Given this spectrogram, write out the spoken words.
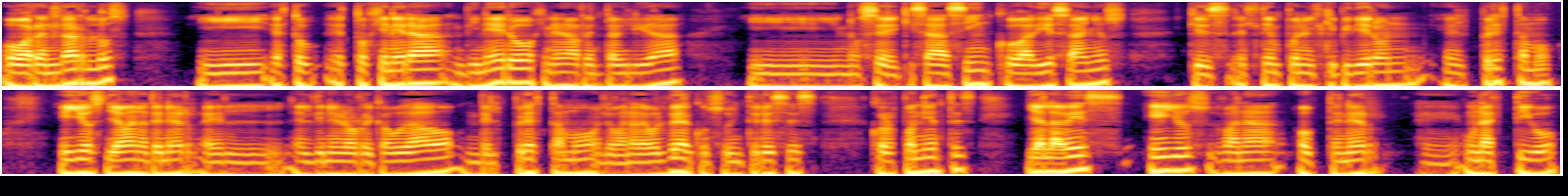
o arrendarlos y esto, esto genera dinero, genera rentabilidad y no sé, quizás 5 a 10 años, que es el tiempo en el que pidieron el préstamo, ellos ya van a tener el, el dinero recaudado del préstamo, lo van a devolver con sus intereses correspondientes y a la vez ellos van a obtener eh, un activo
